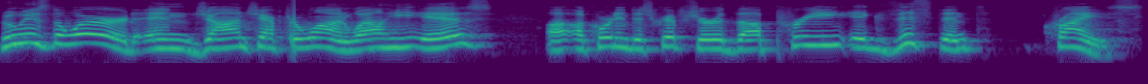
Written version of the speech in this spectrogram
Who is the Word in John chapter 1? Well, he is, uh, according to Scripture, the pre existent Christ.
